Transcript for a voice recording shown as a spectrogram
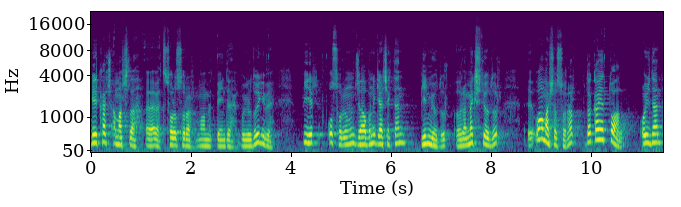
birkaç amaçla e, evet soru sorar Muhammed Bey'in de buyurduğu gibi. Bir, o sorunun cevabını gerçekten bilmiyordur, öğrenmek istiyordur. E, O amaçla sorar. Bu da gayet doğal. O yüzden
